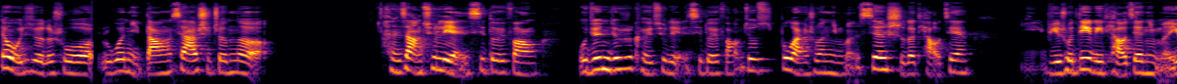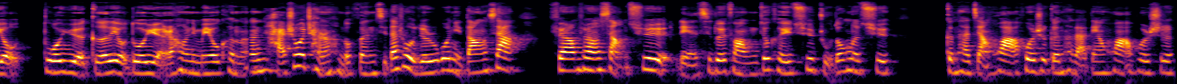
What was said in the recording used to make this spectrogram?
但我就觉得说，如果你当下是真的很想去联系对方，我觉得你就是可以去联系对方，就是不管说你们现实的条件，比如说地理条件，你们有多远，隔得有多远，然后你们有可能还是会产生很多分歧。但是我觉得，如果你当下，非常非常想去联系对方，你就可以去主动的去跟他讲话，或者是跟他打电话，或者是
